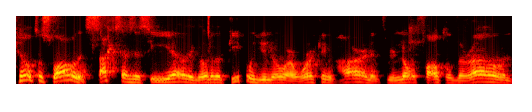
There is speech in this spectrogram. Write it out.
pill to swallow. It sucks as a CEO to go to the people you know are working hard and through no fault of their own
